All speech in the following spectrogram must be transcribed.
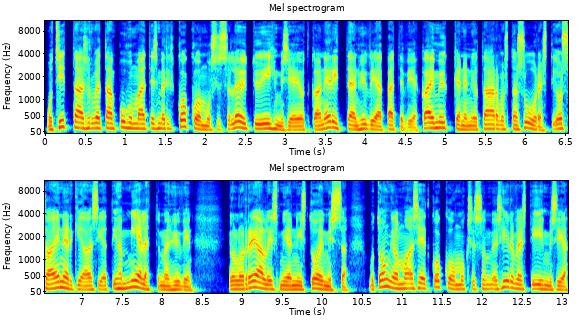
Mutta sitten taas ruvetaan puhumaan, että esimerkiksi kokoomusissa löytyy ihmisiä, jotka on erittäin hyviä ja päteviä. Kai Mykkänen, jota arvostan suuresti, osaa energia-asiat ihan mielettömän hyvin, jolloin realismia niissä toimissa. Mutta ongelma on se, että kokoomuksessa on myös hirveästi ihmisiä,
